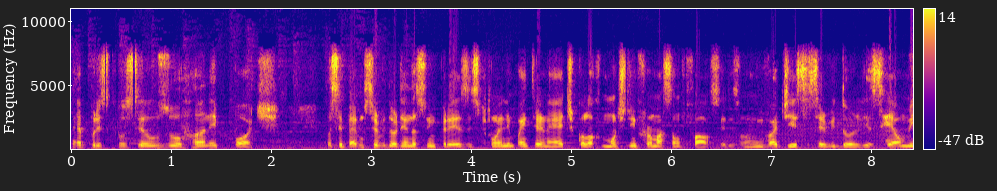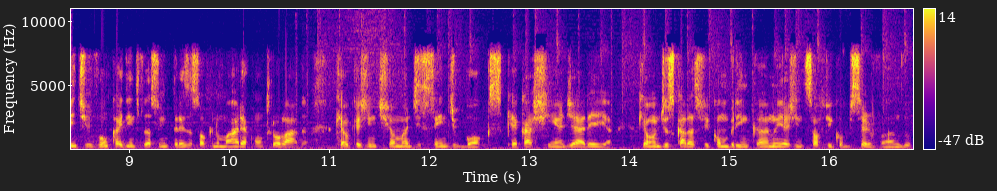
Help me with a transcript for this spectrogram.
É por isso que você usa o honeypot. Você pega um servidor dentro da sua empresa, expõe ele pra internet, coloca um monte de informação falsa. Eles vão invadir esse servidor. Eles realmente vão cair dentro da sua empresa, só que numa área controlada. Que é o que a gente chama de sandbox, que é caixinha de areia. Que é onde os caras ficam brincando e a gente só fica observando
